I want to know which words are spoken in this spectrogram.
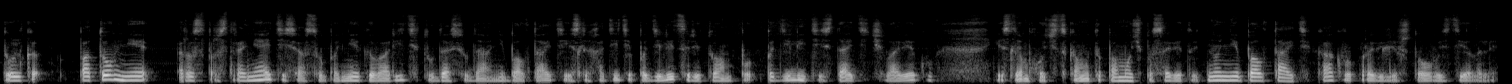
Только потом не распространяйтесь особо, не говорите туда-сюда, не болтайте. Если хотите поделиться ритуалом, поделитесь, дайте человеку, если вам хочется кому-то помочь, посоветовать. Но не болтайте, как вы провели, что вы сделали.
